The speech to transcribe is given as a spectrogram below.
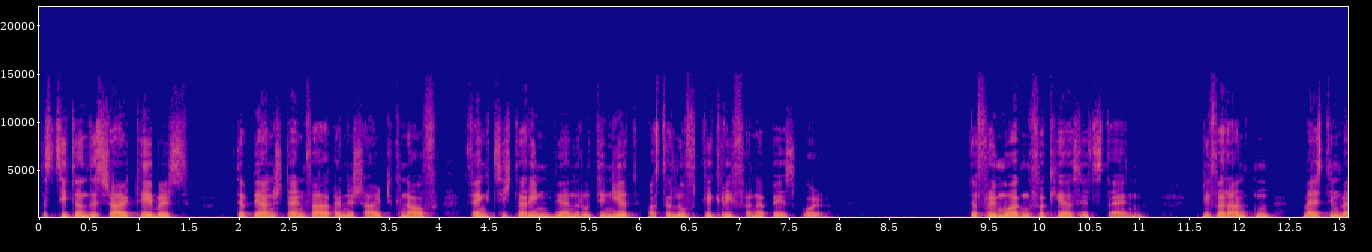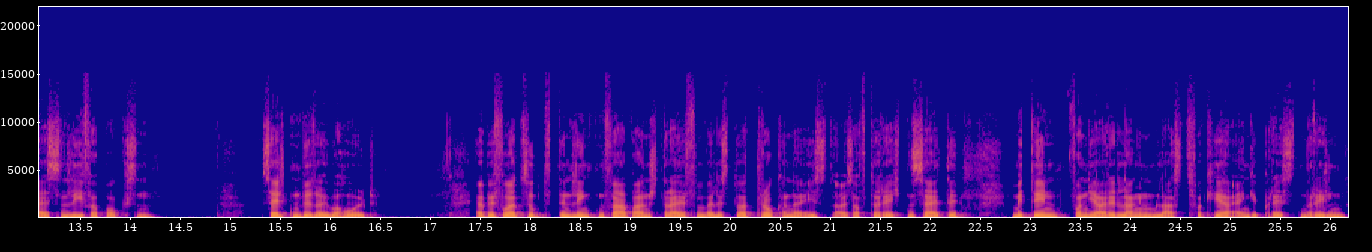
Das Zittern des Schalthebels, der bernsteinfarbene Schaltknauf fängt sich darin wie ein routiniert aus der Luft gegriffener Baseball. Der Frühmorgenverkehr setzt ein. Lieferanten meist in weißen Lieferboxen. Selten wird er überholt. Er bevorzugt den linken Fahrbahnstreifen, weil es dort trockener ist als auf der rechten Seite mit den von jahrelangem Lastverkehr eingepressten Rillen,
